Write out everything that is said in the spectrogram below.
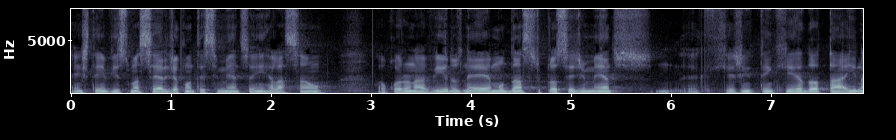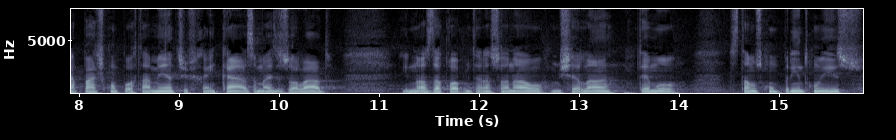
a gente tem visto uma série de acontecimentos em relação ao coronavírus, né, a mudança de procedimentos é, que a gente tem que adotar aí na parte de comportamento, de ficar em casa mais isolado. E nós da Copa Internacional Michelin temos, estamos cumprindo com isso.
